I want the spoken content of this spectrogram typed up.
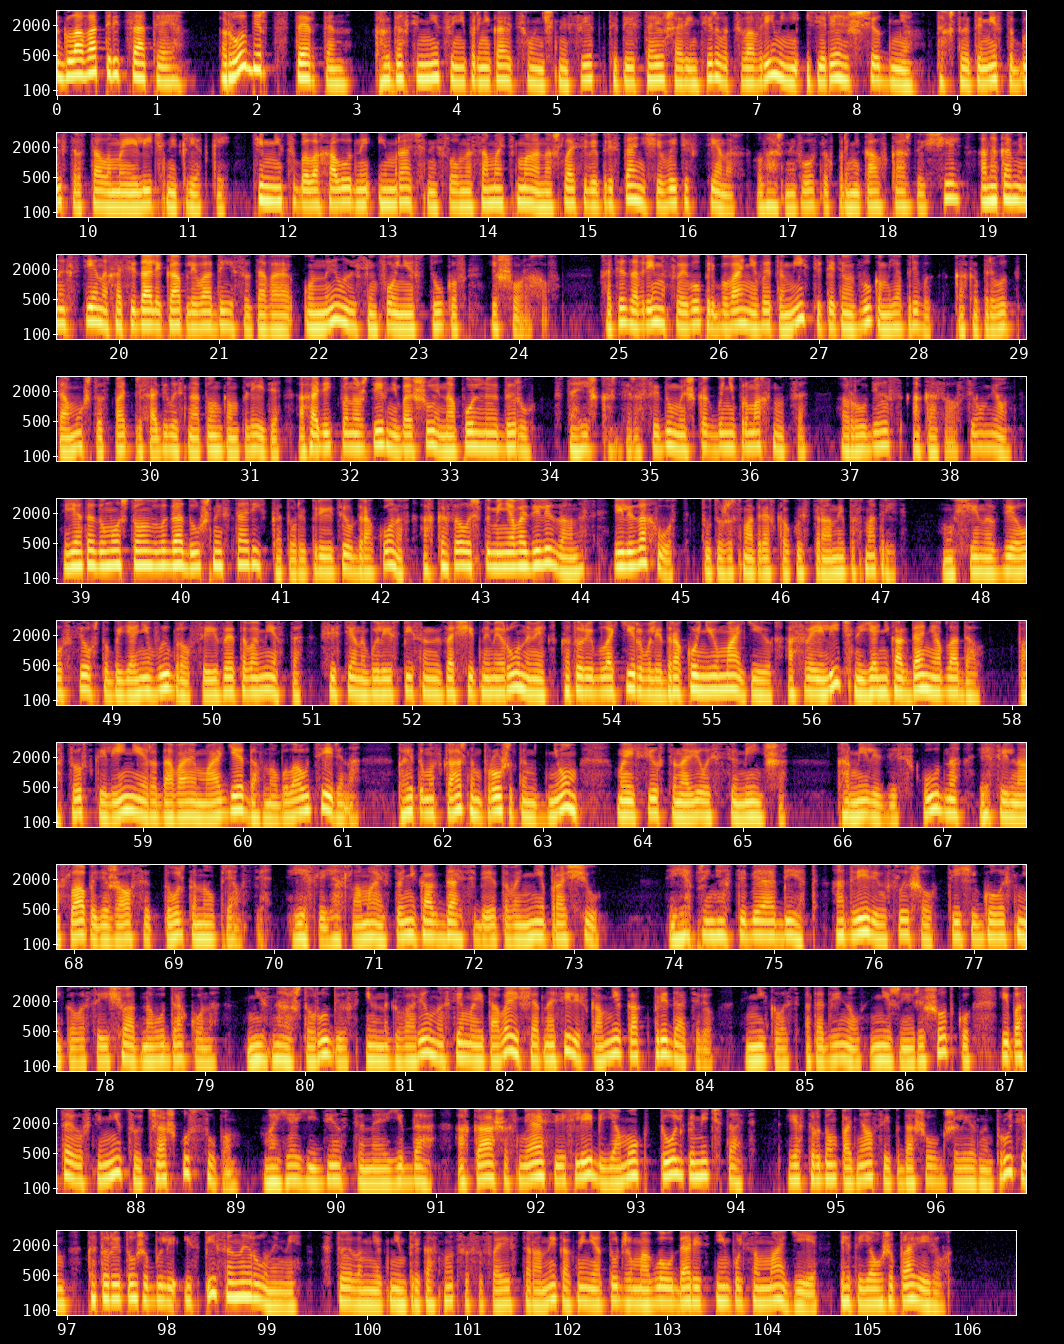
Глава 30. Роберт Стертен. Когда в темницу не проникает солнечный свет, ты перестаешь ориентироваться во времени и теряешь счет дня. Так что это место быстро стало моей личной клеткой. Темница была холодной и мрачной, словно сама тьма нашла себе пристанище в этих стенах. Влажный воздух проникал в каждую щель, а на каменных стенах оседали капли воды, создавая унылую симфонию стуков и шорохов. Хотя за время своего пребывания в этом месте к этим звукам я привык. Как и привык к тому, что спать приходилось на тонком пледе, а ходить по нужде в небольшую напольную дыру. Стоишь каждый раз и думаешь, как бы не промахнуться. Рубиус оказался умен. Я-то думал, что он благодушный старик, который приютил драконов, а оказалось, что меня водили за нос или за хвост. Тут уже смотря с какой стороны посмотреть. Мужчина сделал все, чтобы я не выбрался из этого места. Все стены были исписаны защитными рунами, которые блокировали драконью магию, а своей личной я никогда не обладал. По отцовской линии родовая магия давно была утеряна, поэтому с каждым прожитым днем моих сил становилось все меньше. Кормили здесь скудно, я сильно ослаб и держался только на упрямстве. Если я сломаюсь, то никогда себе этого не прощу. «Я принес тебе обед», а двери услышал тихий голос Николаса, еще одного дракона. Не знаю, что Рубиус именно говорил, но все мои товарищи относились ко мне как к предателю. Николас отодвинул нижнюю решетку и поставил в темницу чашку с супом. Моя единственная еда. О кашах, мясе и хлебе я мог только мечтать. Я с трудом поднялся и подошел к железным прутьям, которые тоже были исписаны рунами. Стоило мне к ним прикоснуться со своей стороны, как меня тут же могло ударить импульсом магии. Это я уже проверил.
